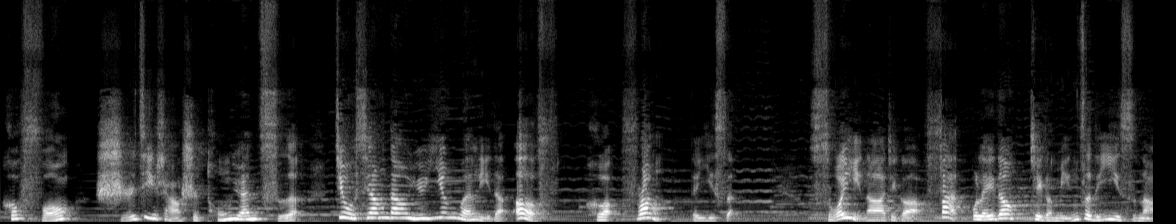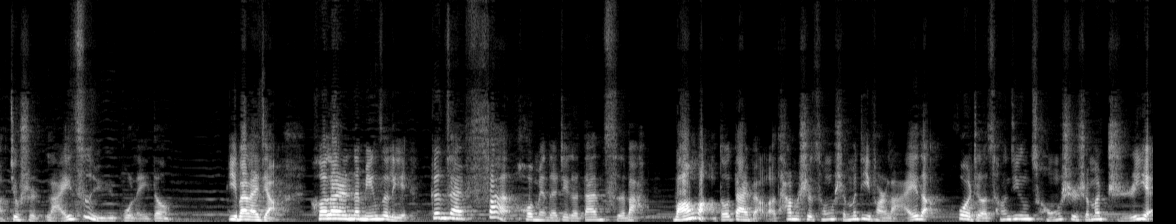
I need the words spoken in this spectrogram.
和冯实际上是同源词，就相当于英文里的 of 和 from 的意思。所以呢，这个范布雷登这个名字的意思呢，就是来自于布雷登。一般来讲，荷兰人的名字里跟在范后面的这个单词吧。往往都代表了他们是从什么地方来的，或者曾经从事什么职业，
